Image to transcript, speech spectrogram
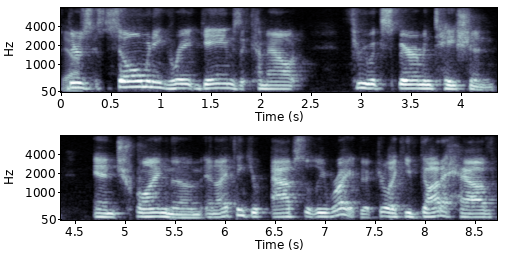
there's so many great games that come out through experimentation and trying them. And I think you're absolutely right, Victor. Like you've got to have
